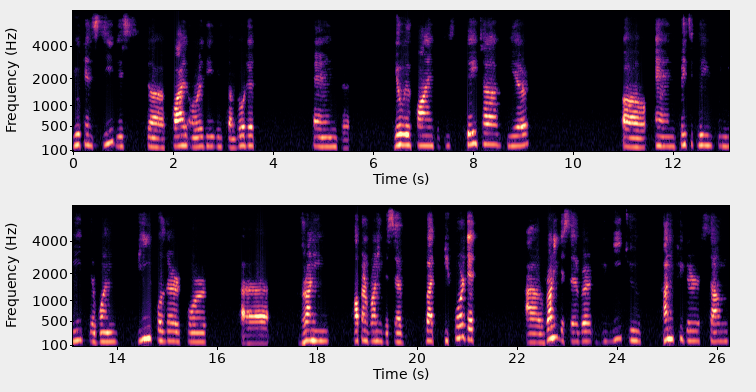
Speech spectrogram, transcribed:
you can see this the file already is downloaded and uh, you will find this data here uh, and basically we need the one B folder for uh, running up and running the server. But before that, uh, running the server, you need to configure some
